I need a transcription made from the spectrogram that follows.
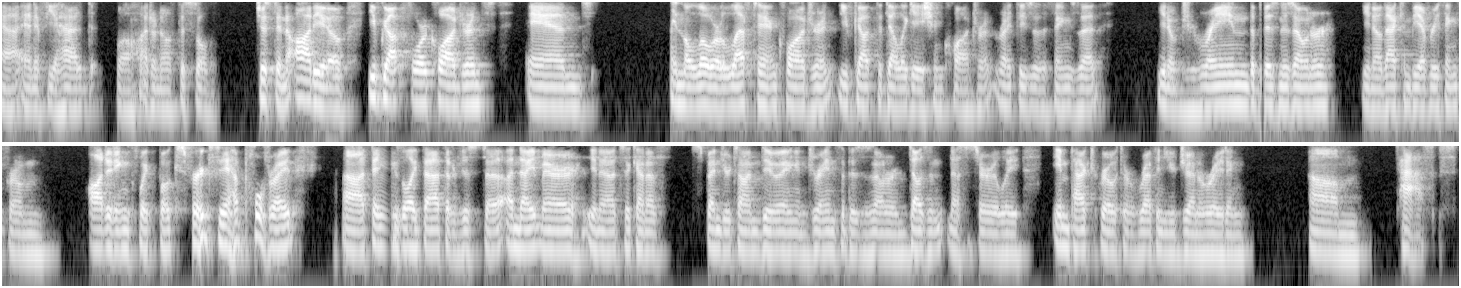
Uh, and if you had, well, I don't know if this will just in audio, you've got four quadrants. And in the lower left hand quadrant, you've got the delegation quadrant, right? These are the things that, you know, drain the business owner. You know, that can be everything from auditing QuickBooks, for example, right? Uh, things like that that are just a, a nightmare, you know, to kind of spend your time doing and drains the business owner and doesn't necessarily impact growth or revenue generating um, tasks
